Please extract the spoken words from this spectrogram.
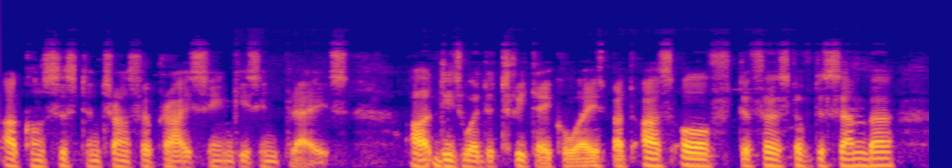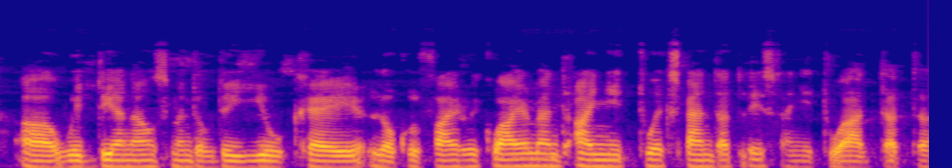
a consistent transfer pricing is in place. Uh, these were the three takeaways. But as of the 1st of December, uh, with the announcement of the UK local file requirement, I need to expand that list. I need to add that uh,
